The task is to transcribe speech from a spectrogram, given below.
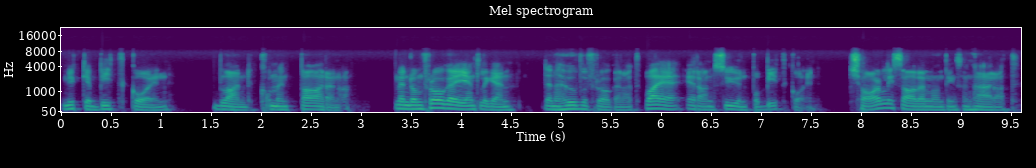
mycket bitcoin bland kommentarerna. Men de frågar egentligen den här huvudfrågan att vad är er syn på bitcoin? Charlie sa väl någonting sånt här att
